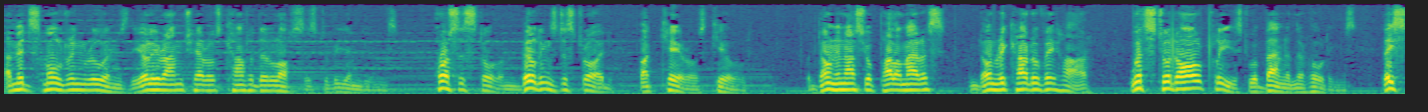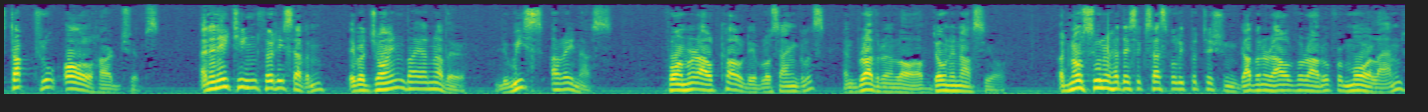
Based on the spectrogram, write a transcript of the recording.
Amid smoldering ruins, the early rancheros counted their losses to the Indians. Horses stolen, buildings destroyed, vaqueros killed. But Don Ignacio Palomares and Don Ricardo Vejar withstood all pleas to abandon their holdings. They stuck through all hardships. And in 1837, they were joined by another, Luis Arenas, former alcalde of Los Angeles and brother-in-law of Don Ignacio. But no sooner had they successfully petitioned Governor Alvarado for more land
